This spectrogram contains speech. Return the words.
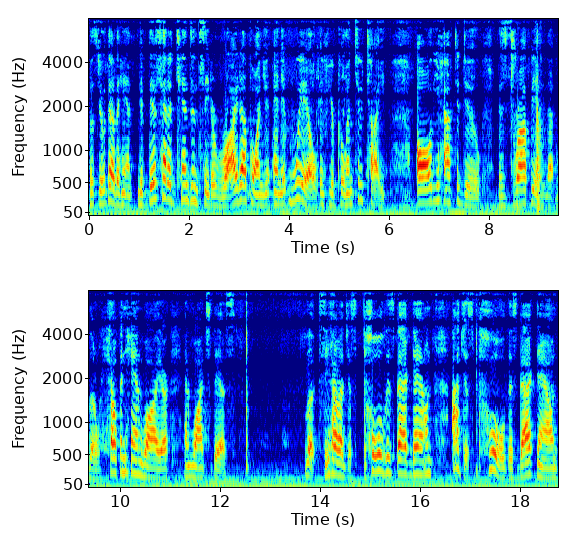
let's do it with the other hand. If this had a tendency to ride up on you, and it will if you're pulling too tight, all you have to do is drop in that little helping hand wire and watch this. Look, see how I just pull this back down? I just pull this back down,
